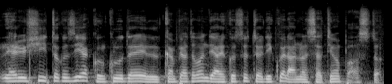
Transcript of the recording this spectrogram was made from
È riuscito così a concludere il campionato mondiale costruttore di quell'anno al settimo posto.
